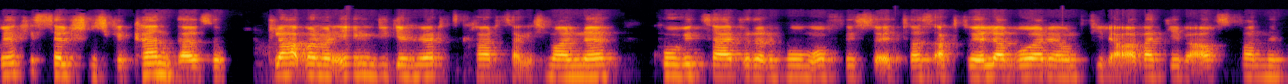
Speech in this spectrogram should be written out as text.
wirklich selbst nicht gekannt. Also klar hat man mal irgendwie gehört, jetzt gerade, sage ich mal, eine Covid-Zeit oder ein Homeoffice so etwas aktueller wurde und viele Arbeitgeber auch fanden,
